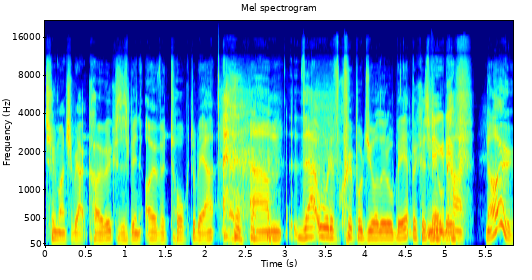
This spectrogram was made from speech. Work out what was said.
too much about COVID because it's been over talked about. Um, that would have crippled you a little bit because Negative. people can't. No,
